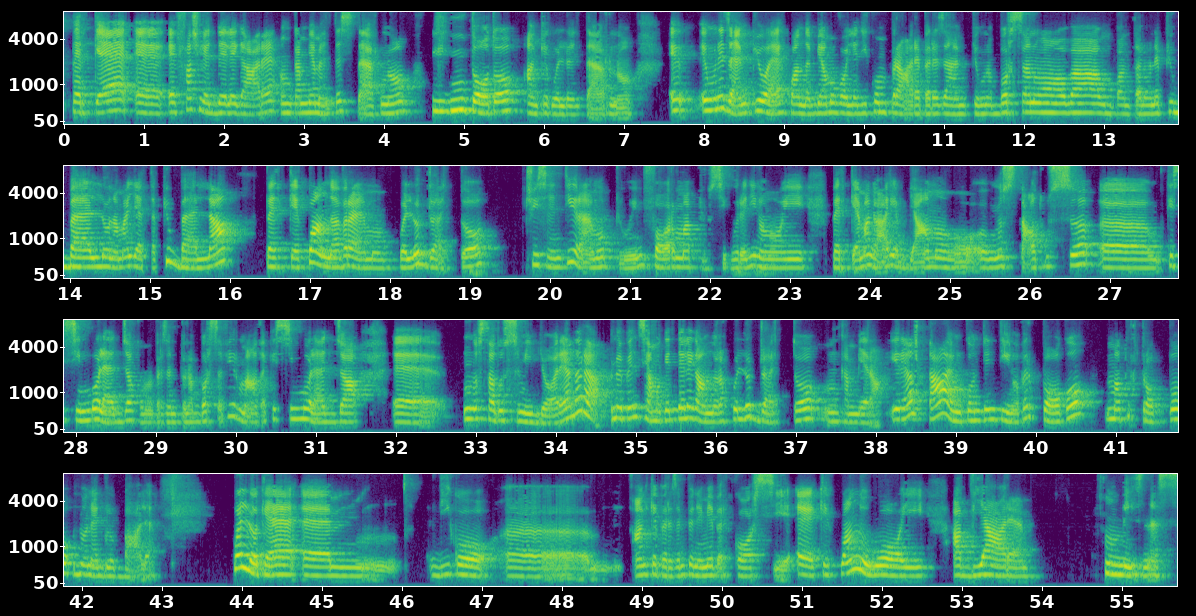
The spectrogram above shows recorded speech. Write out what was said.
Perché è, è, facile delegare a un cambiamento esterno in toto anche quello interno. E, e, un esempio è quando abbiamo voglia di comprare, per esempio, una borsa nuova, un pantalone più bello, una maglietta più bella, perché quando avremo quell'oggetto ci sentiremo più in forma, più sicure di noi, perché magari abbiamo uno status eh, che simboleggia, come per esempio una borsa firmata, che simboleggia eh, uno status migliore. Allora noi pensiamo che delegandolo a quell'oggetto mm, cambierà. In realtà è un contentino per poco, ma purtroppo non è globale. Quello che ehm, dico eh, anche per esempio nei miei percorsi, è che quando vuoi avviare un business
